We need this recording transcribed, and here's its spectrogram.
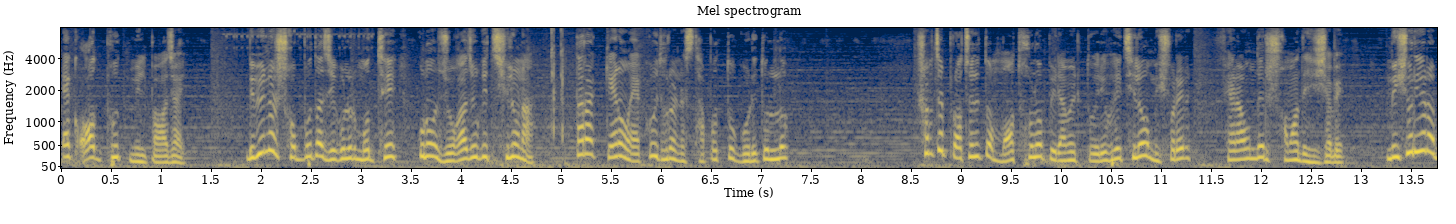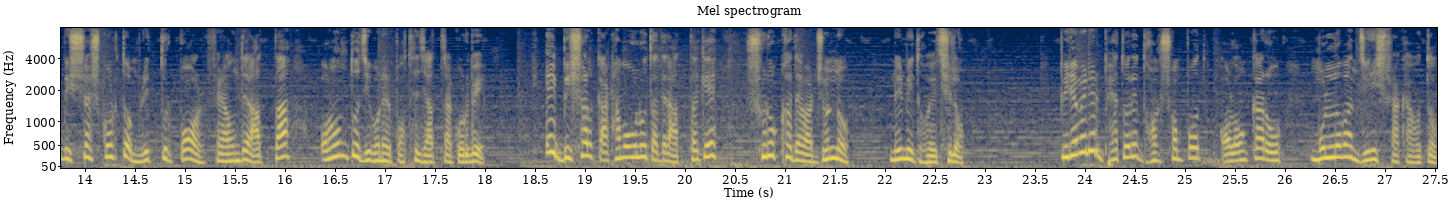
এক অদ্ভুত মিল পাওয়া যায়। বিভিন্ন সভ্যতা যেগুলোর মধ্যে কোনো যোগাযোগই ছিল না, তারা কেন একই ধরনের স্থাপত্য গড়ে তুলল? সবচেয়ে প্রচলিত মত হলো, পিরামিড তৈরি হয়েছিল মিশরের ফেরাউনদের সমাধি হিসাবে। মিশরীয়রা বিশ্বাস করত মৃত্যুর পর ফেরাউনদের আত্মা অনন্ত জীবনের পথে যাত্রা করবে। এই বিশাল কাঠামোগুলো তাদের আত্মাকে সুরক্ষা দেওয়ার জন্য নির্মিত হয়েছিল। পিরামিডের ভেতরে ধনসম্পদ, অলঙ্কার ও মূল্যবান জিনিস রাখা হতো,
